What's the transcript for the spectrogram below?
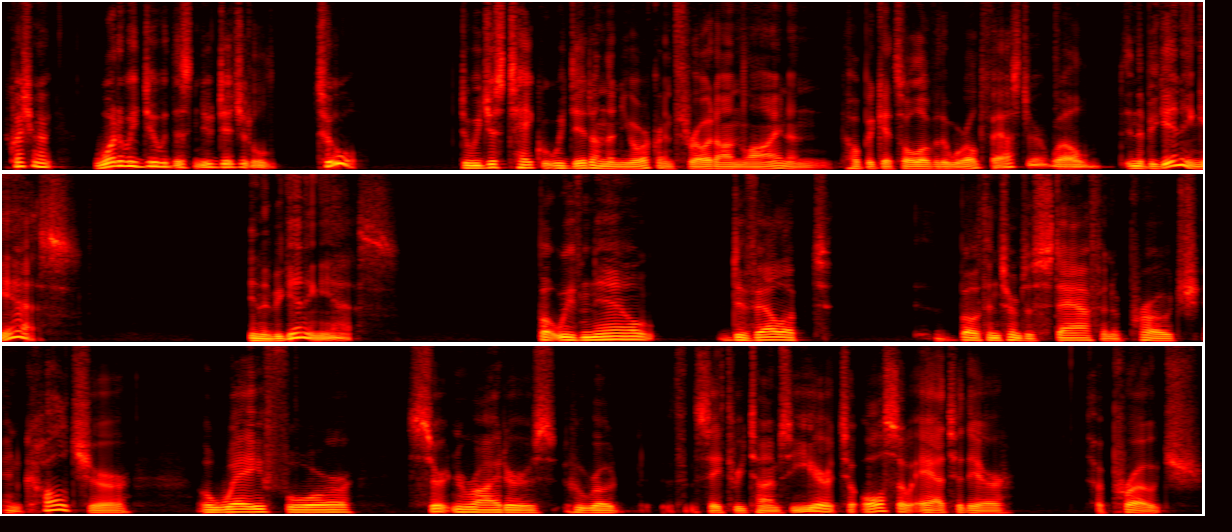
The question: What do we do with this new digital tool? Do we just take what we did on the New Yorker and throw it online and hope it gets all over the world faster? Well, in the beginning, yes. In the beginning, yes. But we've now developed, both in terms of staff and approach and culture, a way for certain writers who wrote, say, three times a year to also add to their approach,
